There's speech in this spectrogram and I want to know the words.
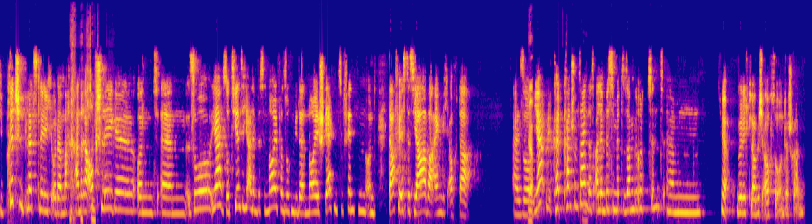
die pritschen plötzlich oder machen andere Aufschläge und ähm, so, ja, sortieren sich alle ein bisschen neu, versuchen wieder neue Stärken zu finden und dafür ist das Jahr aber eigentlich auch da. Also Ja. ja, kann, kann schon sein, dass alle ein bisschen mehr zusammengerückt sind. Ähm, ja, würde ich glaube ich auch so unterschreiben.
